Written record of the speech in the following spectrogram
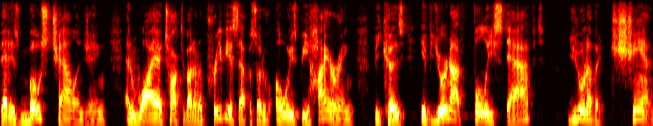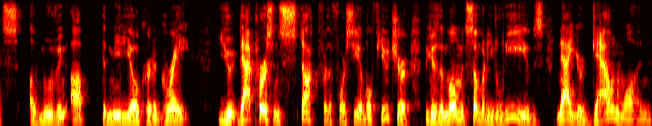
that is most challenging and why I talked about in a previous episode of always be hiring because if you're not fully staffed, you don't have a chance of moving up the mediocre to great you that person's stuck for the foreseeable future because the moment somebody leaves, now you're down one.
